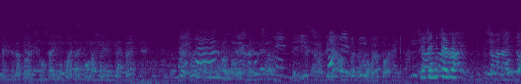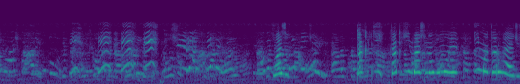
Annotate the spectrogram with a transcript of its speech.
pesquisadores conseguem coletar informações importantes que ajudam na conservação da espécie. É esse material que vai para o laboratório. Eu tenho que quebrar. Mas, toca aqui, toca aqui embaixo, senão eu vou morrer. Ih, mataram o Red.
